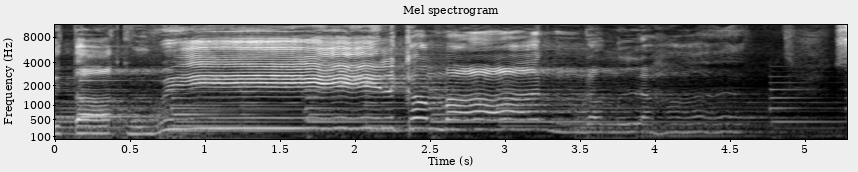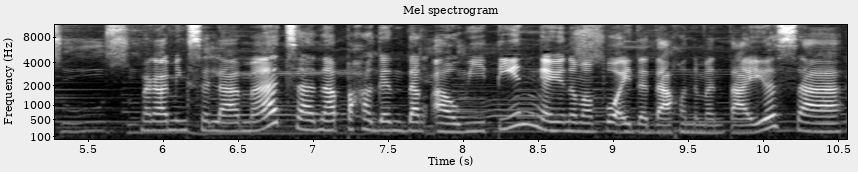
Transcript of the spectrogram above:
itakwil ka lahat, Maraming salamat sa napakagandang awitin. Ngayon naman po ay dadako naman tayo sa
